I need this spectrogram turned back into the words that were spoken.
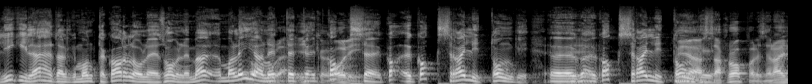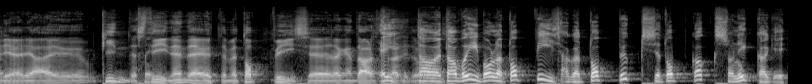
ligilähedalgi Monte Carlole ja Soomele, ma, ma leian no,, et, et, et kaks, kaks rallit ongi, kaks rallit ongi. minu arust Akropolise ralli oli ja kindlasti ei. nende, ütleme, top viis legendaarsed rallid. ta, ta võib olla top viis, aga top üks ja top kaks on ikkagi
